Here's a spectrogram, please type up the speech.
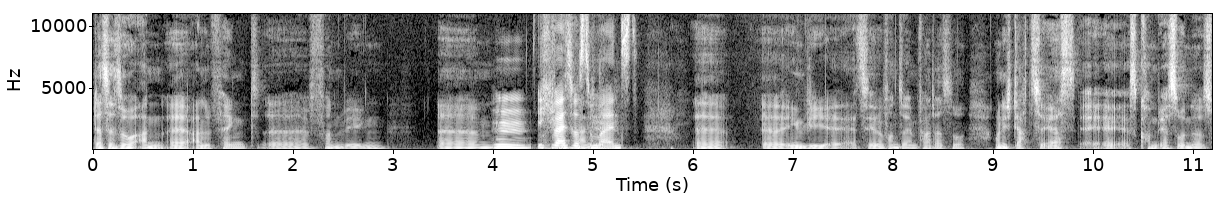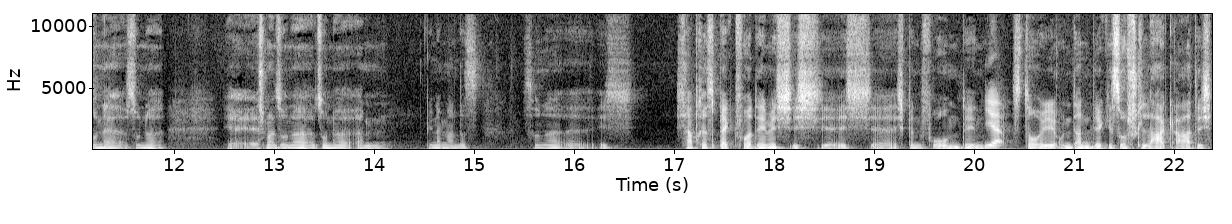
dass er so an, äh, anfängt, äh, von wegen. Ähm, Hm, ich ich weiß, was du nicht, meinst. äh, äh, irgendwie äh, erzähle von seinem Vater so. Und ich dachte zuerst, äh, es kommt erst so eine, so eine, so eine, ja, erstmal so eine, so eine, ähm, wie nennt man das? So eine, äh, ich, ich habe Respekt vor dem, ich, ich, äh, ich, äh, ich bin froh um den Ja. Story und dann wirklich so schlagartig,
